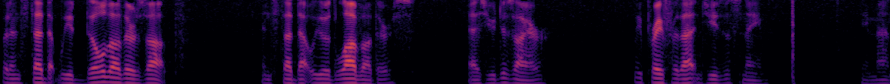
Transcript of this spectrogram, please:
but instead that we would build others up, instead that we would love others as you desire. We pray for that in Jesus' name. Amen.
